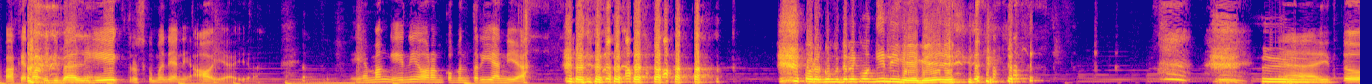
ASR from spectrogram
pakai topi dibalik terus kemudian ya oh ya ya emang ini orang kementerian ya? Orang kementerian kok gini kayak kayaknya. Nah itu.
